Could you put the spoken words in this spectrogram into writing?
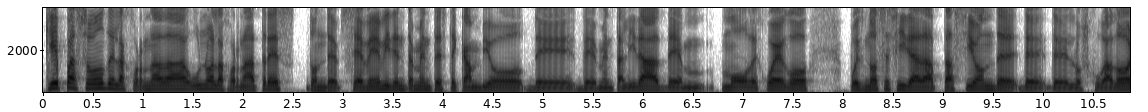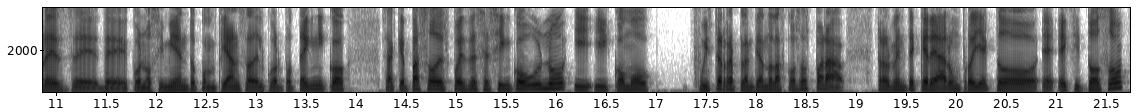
¿Qué pasó de la jornada 1 a la jornada 3 donde se ve evidentemente este cambio de, mentalidad, de modo de juego? Pues no sé si de adaptación de, los jugadores, de, conocimiento, confianza del cuerpo técnico. O sea, ¿qué pasó después de ese 5-1 y, y cómo fuiste replanteando las cosas para realmente crear un proyecto eh, exitoso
